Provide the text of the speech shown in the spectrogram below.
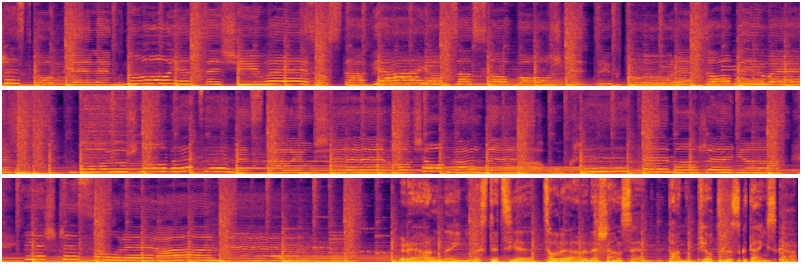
wszystko Realne inwestycje to realne szanse. Pan Piotr z Gdańska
